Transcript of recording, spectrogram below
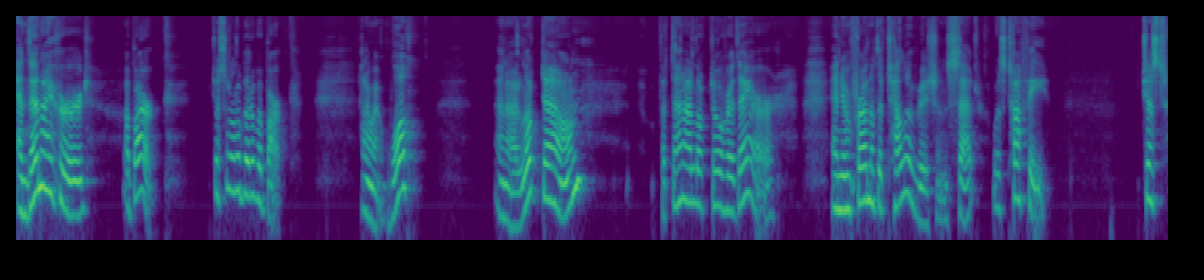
And then I heard a bark, just a little bit of a bark. And I went, whoa. And I looked down, But then I looked over there, and in front of the television set was Tuffy, just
